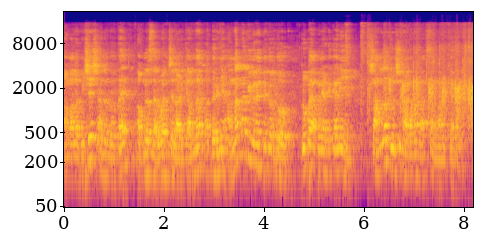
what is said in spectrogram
आम्हाला विशेष आनंद होत आहे. आपलं सर्वांचे लाडके आमदार आदरणीय अण्णांना मी विनंती करतो. कृपया आपण या ठिकाणी श्यामला जोशी मॅडमांना सन्मानित करावा.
